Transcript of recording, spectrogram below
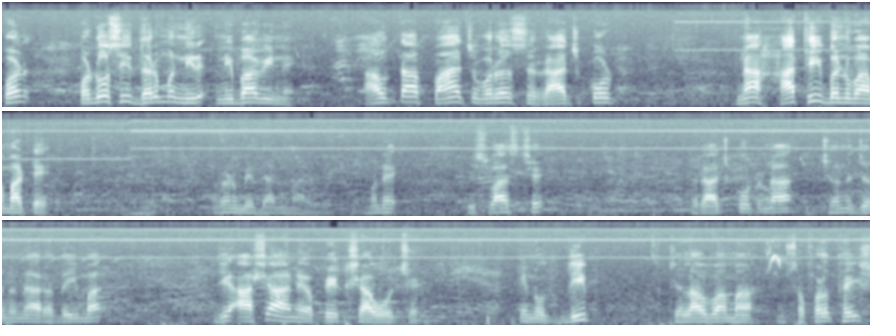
પણ પડોશી ધર્મ નિભાવીને આવતા પાંચ વર્ષ રાજકોટના હાથી બનવા માટે રણ મેદાનમાં આવ્યો મને વિશ્વાસ છે રાજકોટના જન જનના હૃદયમાં જે આશા અને અપેક્ષાઓ છે એનો દીપ જલાવવામાં હું સફળ થઈશ.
